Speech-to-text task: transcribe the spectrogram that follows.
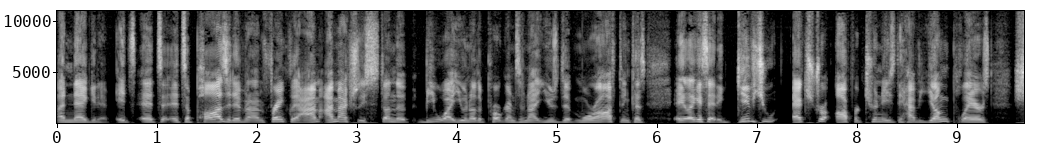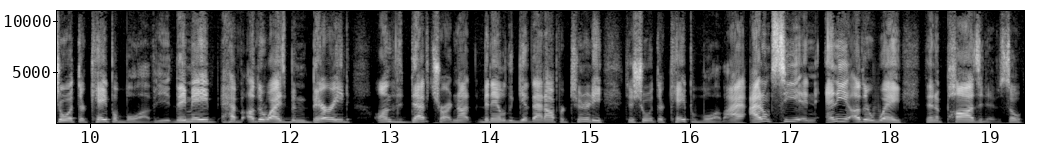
a negative. It's it's it's a positive, and I'm, frankly, I'm I'm actually stunned that BYU and other programs have not used it more often because, like I said, it gives you extra opportunities to have young players show what they're capable of. They may have otherwise been buried on the depth chart, not been able to give that opportunity to show what they're capable of. I, I don't see it in any other way than a positive. So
